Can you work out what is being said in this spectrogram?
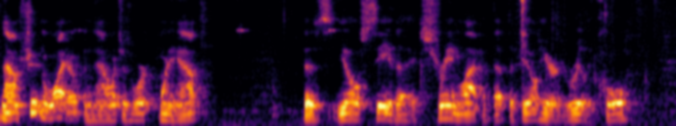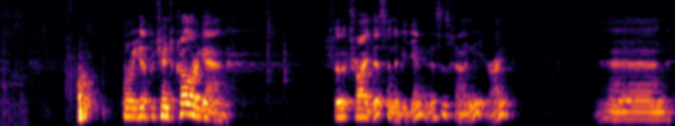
Now I'm shooting wide open now, which is worth pointing out because you'll see the extreme lack of depth of field here is really cool. What do we get if we change color again? Should have tried this in the beginning. This is kind of neat, right? And,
